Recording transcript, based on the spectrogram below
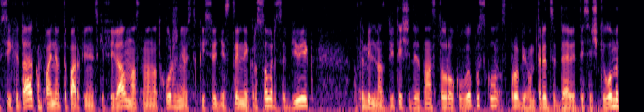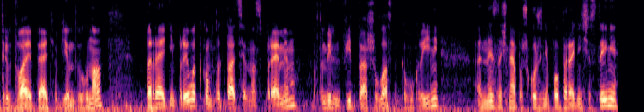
Всіх вітаю, компанія Автопарк Вінницький філіал. У нас на надходження ось такий сьогодні стильний кросовер. Це Buick. Автомобіль у нас 2019 року випуску з пробігом 39 тисяч кілометрів, 2,5 об'єм двигуна. Передній привод, комплектація в нас преміум. Автомобіль від першого власника в Україні. Незначне пошкодження по передній частині.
